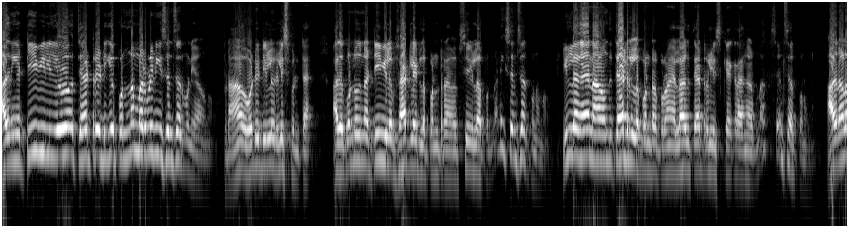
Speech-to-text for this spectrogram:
அது நீங்கள் டிவிலேயோ தேட்டர் அடிக்கோ பண்ணால் மறுபடியும் நீங்கள் சென்சார் பண்ணி ஆகணும். இப்போ நான் ஓடிடியில் ரிலீஸ் பண்ணிட்டேன். அதை கொண்டு பண்ணுறது நான் டிவியில் சேட்டலைட்டில் பண்ணுறேன் வெப்சீரியலாக பண்ணால் நீங்கள் சென்சார் பண்ணணும். இல்லைங்க நான் வந்து தேட்டரில் பண்ணுற போகிறேன் எல்லாருக்கும் தேட்டர் ரிலீஸ் கேட்குறாங்க அப்படின்னா சென்சார் பண்ணணும். அதனால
